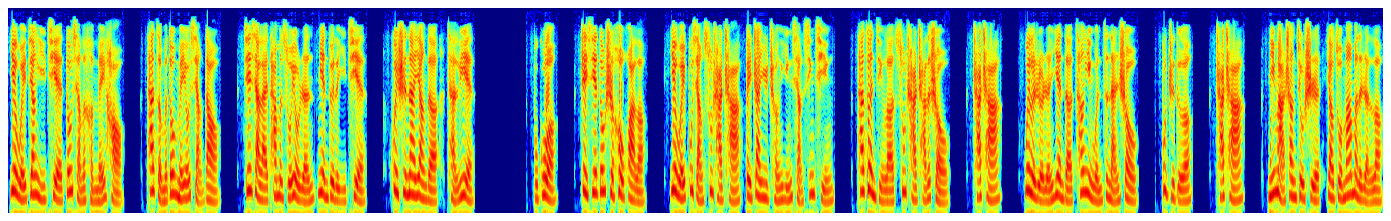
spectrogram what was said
叶维将一切都想得很美好。他怎么都没有想到，接下来他们所有人面对的一切会是那样的惨烈。不过，这些都是后话了。叶维不想苏茶茶被战玉成影响心情，他攥紧了苏茶茶的手。茶茶，为了惹人厌的苍蝇蚊子难受，不值得。茶茶，你马上就是要做妈妈的人了，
